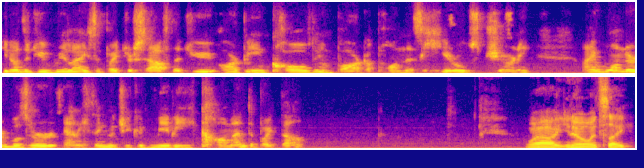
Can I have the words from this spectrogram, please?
you know, that you realize about yourself that you are being called to embark upon this hero's journey. I wondered, was there anything that you could maybe comment about that? Wow, you know, it's like,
